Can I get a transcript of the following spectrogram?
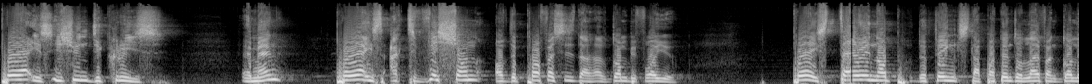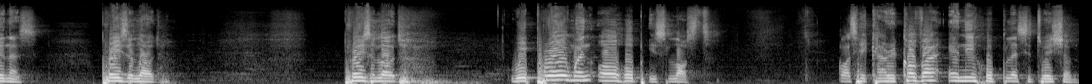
Prayer is issuing decrees. Amen? Prayer is activation of the prophecies that have gone before you. Prayer is stirring up the things that pertain to life and godliness. Praise the Lord. Praise the Lord. We pray when all hope is lost. Because he can recover any hopeless situation.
